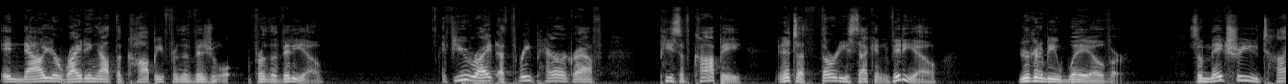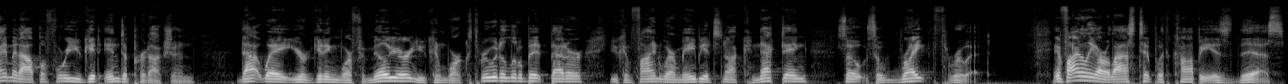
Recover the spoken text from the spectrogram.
and now you're writing out the copy for the visual for the video. If you write a three paragraph piece of copy and it's a 30 second video, you're going to be way over. So make sure you time it out before you get into production. That way you're getting more familiar, you can work through it a little bit better, you can find where maybe it's not connecting. So so write through it. And finally our last tip with copy is this.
